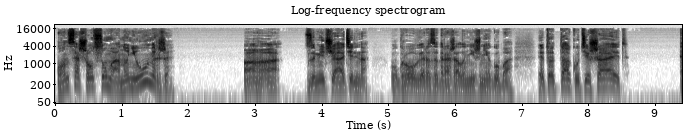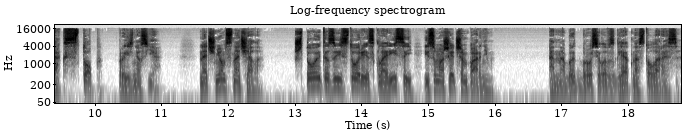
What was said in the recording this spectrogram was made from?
«Он сошел с ума, но не умер же». «Ага, замечательно», — у Гроувера задрожала нижняя губа. «Это так утешает». «Так, стоп», — произнес я. «Начнем сначала. Что это за история с Кларисой и сумасшедшим парнем?» Аннабет бросила взгляд на стол Ареса.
